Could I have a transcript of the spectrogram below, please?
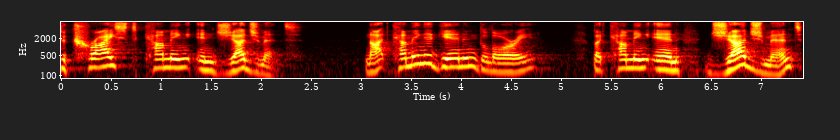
to Christ coming in judgment, not coming again in glory, but coming in judgment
